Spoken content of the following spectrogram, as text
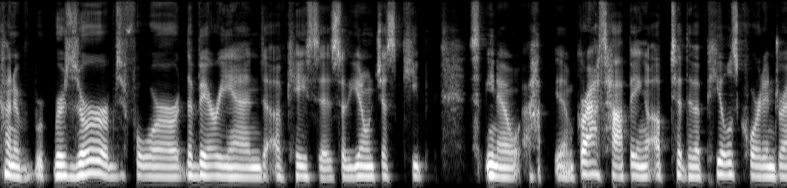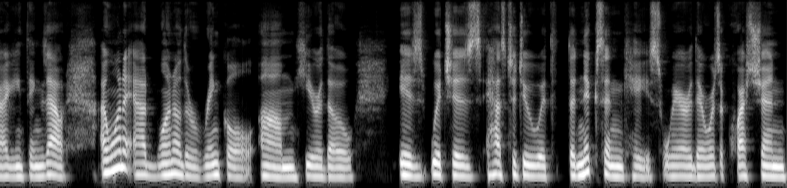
kind of reserved for the very end of cases so you don't just keep you know, you know up to the appeals court and dragging things out. I want to add one other wrinkle um, here though is which is has to do with the nixon case where there was a question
